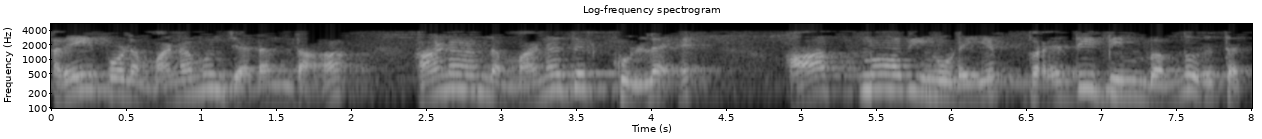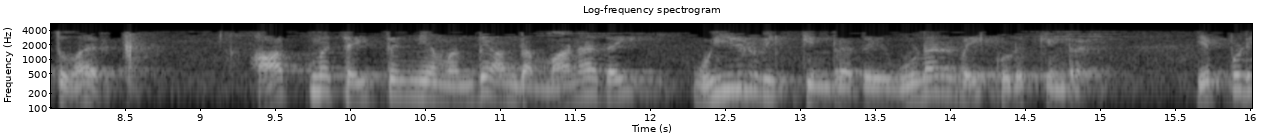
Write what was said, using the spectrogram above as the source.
அதே போல மனமும் ஜடம்தான். ஆனா அந்த மனதிற்குள்ள ஆத்மாவினுடைய பிரதிபிம்பம்னு ஒரு தத்துவம் இருக்கு. ஆத்ம சைத்தன்யம் வந்து அந்த மனதை உயிர்விக்கின்றது உணர்வை கொடுக்கின்றது. எப்படி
